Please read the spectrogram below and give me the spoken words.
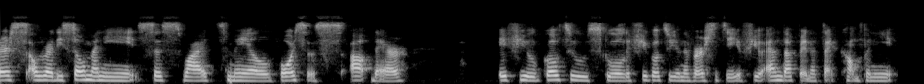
There's already so many cis white male voices out there if you go to school, if you go to university, if you end up in a tech company,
